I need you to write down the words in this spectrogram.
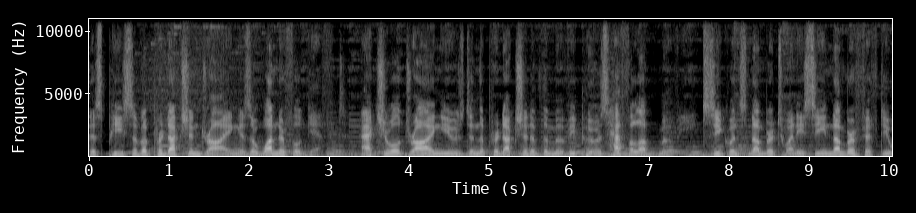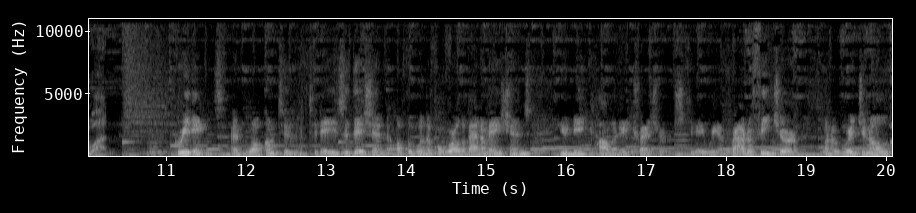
This piece of a production drawing is a wonderful gift. Actual drawing used in the production of the movie Pooh's Heffalump movie. Sequence number 20, scene number 51. Greetings and welcome to today's edition of the Wonderful World of Animation's Unique Holiday Treasures. Today we are proud to feature an original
